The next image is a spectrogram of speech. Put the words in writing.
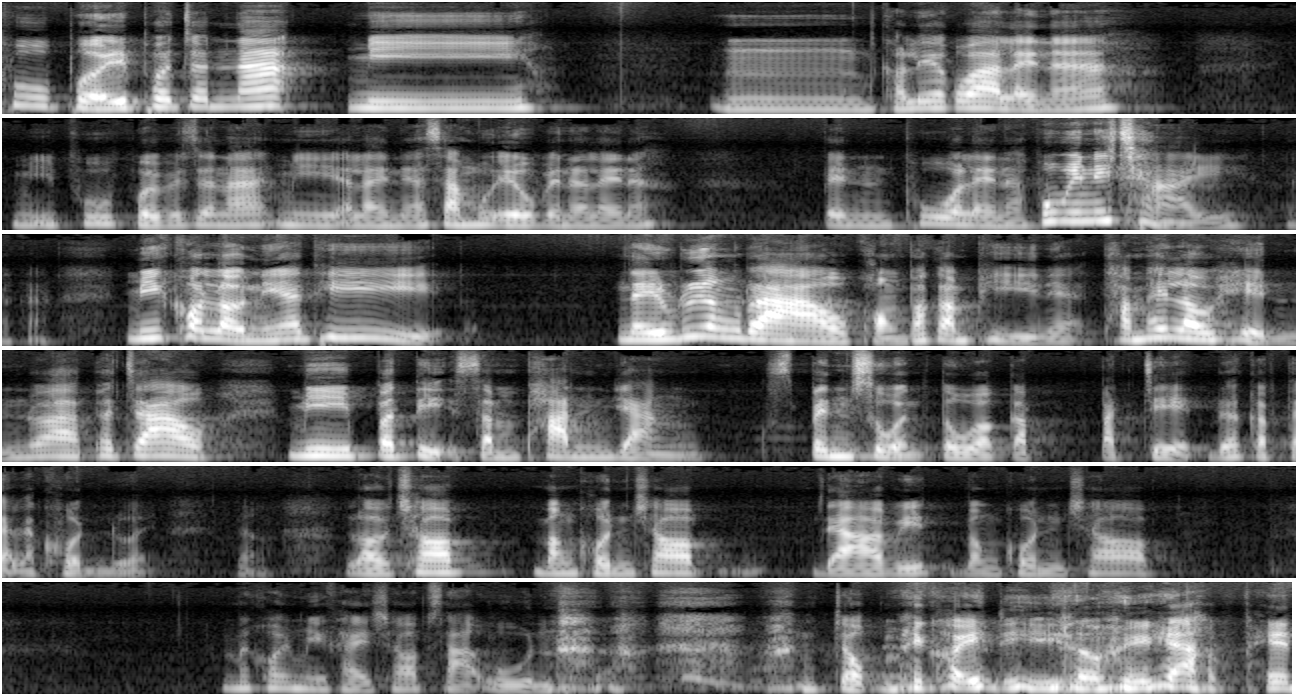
ผู้เผยพระชนะมีเขาเรียกว่าอะไรนะ มีผู้เผยพระชนะมีอะไรเนี่ยซามูเอลเป็นอะไรนะเป็นผู้อะไรนะผู้วินิจฉัยนะคะมีคนเหล่านี้ที่ ในเรื่องราวของพระคัมภีร์เนี่ยทำให้เราเห็นว่าพระเจ้ามีปฏิสัมพันธ์อย่างเป็นส่วนตัวกับปัจเจกด้วยกับแต่ละคนด้วย เราชอบบางคนชอบดาวิดบางคนชอบ ไม่ค่อยมีใครชอบซาอูล มันจบไม่ค่อยดีเราไม่อยากเป็น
